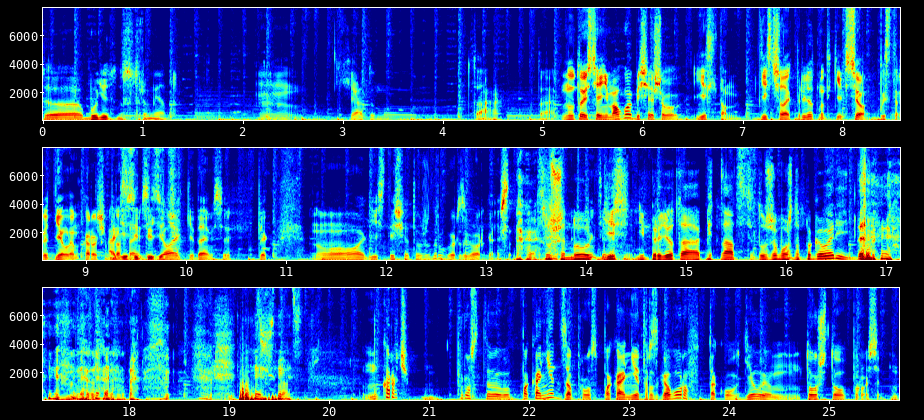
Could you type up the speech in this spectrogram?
э, будет инструмент. Я думаю, да. Да. Ну, то есть я не могу обещать, что если там 10 человек придет, мы такие, все, быстро делаем, короче, бросаем а 10 тысяч? дела, кидаемся в пек. Но 10 тысяч это уже другой разговор, конечно. Слушай, ну 10 не придет, а 15 это уже можно поговорить, да? 16. Ну, короче, просто пока нет запроса, пока нет разговоров такого, делаем то, что просят. Ну,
